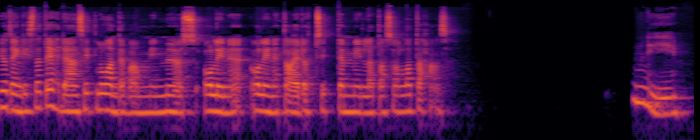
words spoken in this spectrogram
jotenkin sitä tehdään sit luontevammin myös, oli ne, oli ne taidot sitten millä tasolla tahansa. Niin.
